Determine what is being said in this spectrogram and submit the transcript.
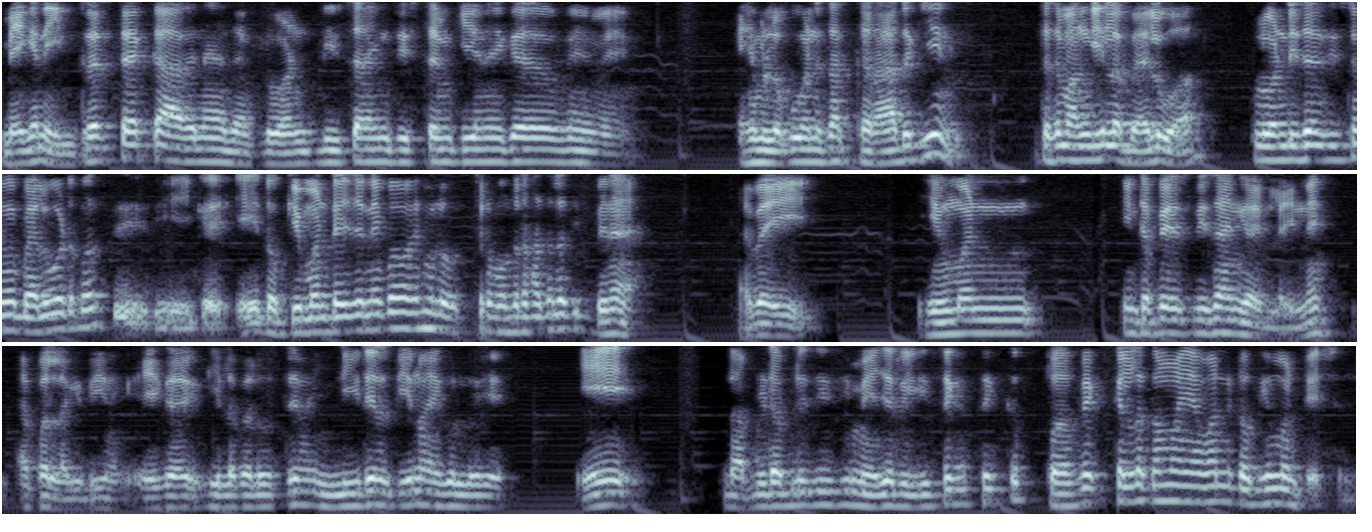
මේකන ඉන්ට්‍රස්ටක් ආවෙන දැ ෆලුවන් ඩිසයින් සිස්ටම් කියන එක මේ එහෙම ලොකු වෙනසක් කරාද කියන තස මංගේල බැලවා. ෆලුවන් ඩිසයින් සිස්ටම බැලුවට පස්සේ ඒ ඩොක්කමටේෂන පව හම ොච්චර හොඳ හදල තිබෙන හැබැයි human interface design guidelines Apple ලගේ තියෙන ඒක කියල බලුත්තම ඉන්ඩීටල් තියෙන ඇගුල්ලගේ ඒ WWDC මේජ රිලිස එකත් එක්ක පර්ෆෙක් කල්ල තමයි යවන්න ඩොකිමෙන්ටේෂන්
